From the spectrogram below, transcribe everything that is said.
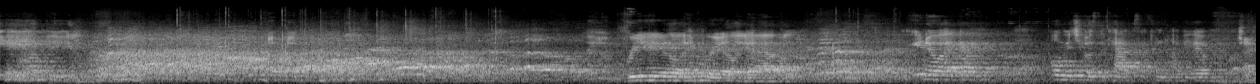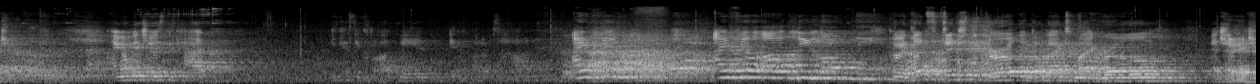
really, really happy. You know, I only chose the cat because I couldn't have you. Change I only chose the cat because he clawed me and, I thought it was hot. I feel, I feel oddly lonely. Good, let's ditch the girl and go back to my room. And Change.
